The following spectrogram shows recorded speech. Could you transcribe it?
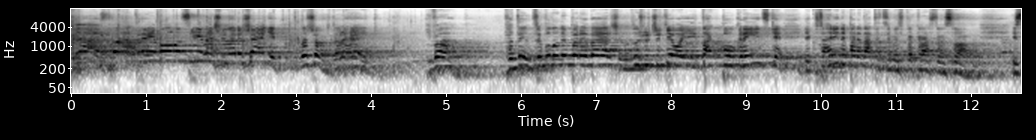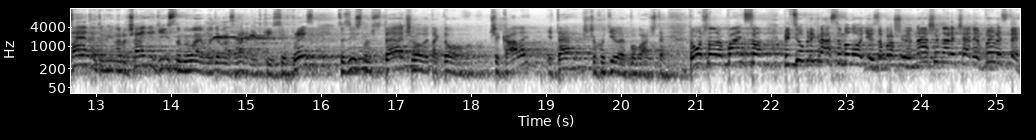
Раз, два, три, молодці, наші наречені. Ну що ж, дорогенькі, Іван, Вадим, це було неперевершено, дуже чуттєво і так по-українськи, як взагалі не передати цими прекрасними словами. І знаєте, дорогі наречені, дійсно ми маємо для вас гарний такий сюрприз. Це, звісно ж, те, чого ви так довго чекали, і те, що хотіли побачити. Тому, шановне панство, під цю прекрасну мелодію запрошую нашим нареченим вивести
